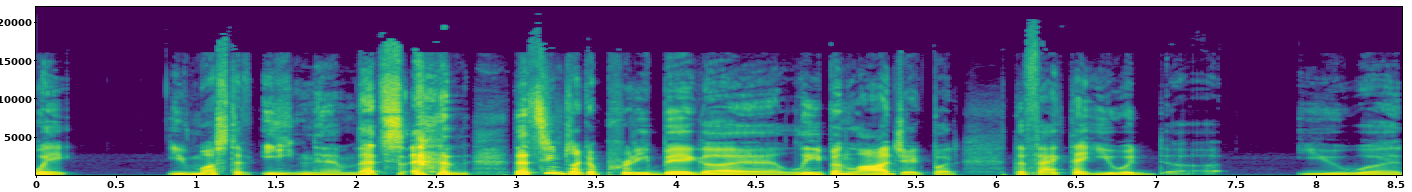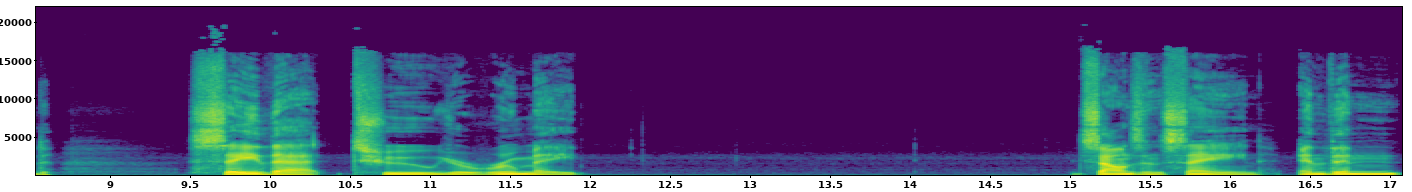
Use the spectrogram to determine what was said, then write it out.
Wait, you must have eaten him. That's that seems like a pretty big uh, leap in logic, but the fact that you would uh, you would say that to your roommate sounds insane and then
